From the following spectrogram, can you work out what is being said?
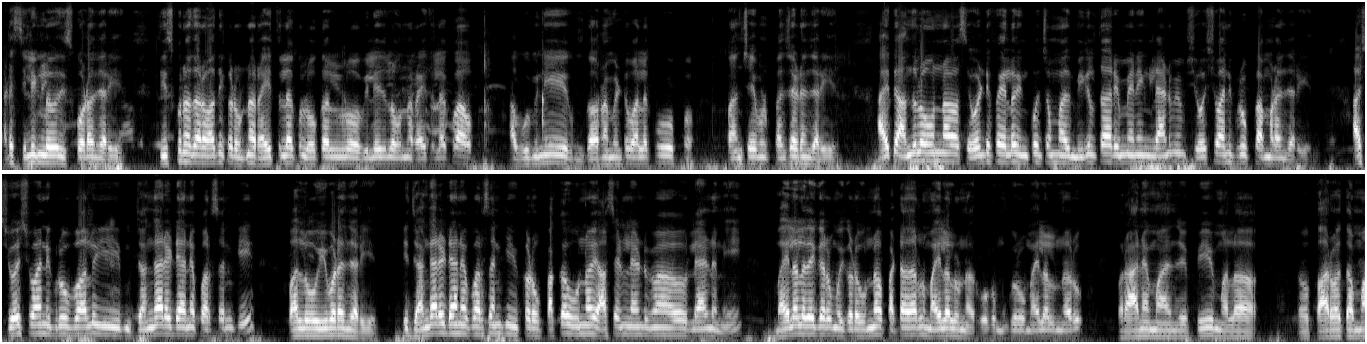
అంటే సిల్లింగ్లో తీసుకోవడం జరిగింది. తీసుకున్న తర్వాత ఇక్కడ ఉన్న రైతులకు లోకల్లో విలేజ్లో ఉన్న రైతులకు ఆ- భూమిని గవర్నమెంట్ వాళ్ళకు ప- పంచే పంచేయడం జరిగింది. అయితే అందులో ఉన్న సెవెంటీ ఫైవ్లో ఇంకొంచెం మిగతా రిమైనింగ్ ల్యాండ్ మేము శివశివాని గ్రూప్కి అమ్మడం జరిగింది. ఆ శివశివాని గ్రూప్ వాళ్ళు ఈ జంగారెడ్డి అనే పర్సన్కి వాళ్ళు ఇవ్వడం జరిగింది. ఈ జంగారెడ్డి అనే పర్సన్కి ఇక్కడ పక్క ఉన్న అసెంట్ ల్యాండ్ ల్యాండ్ని మహిళల దగ్గర ఇక్కడ ఉన్న పట్టదారులు మహిళలు ఉన్నారు. ఒక ముగ్గురు మహిళలు ఉన్నారు. రాణమ్మ అని చెప్పి మళ్ళా పార్వతమ్మ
